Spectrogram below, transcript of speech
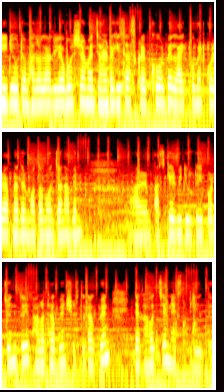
ভিডিওটা ভালো লাগলে অবশ্যই আমার চ্যানেলটাকে সাবস্ক্রাইব করবে লাইক কমেন্ট করে আপনাদের মতামত জানাবেন। আর আজকের ভিডিওটা এই পর্যন্তই। ভালো থাকবেন, সুস্থ থাকবেন। দেখা হচ্ছে নেক্সট ভিডিওতে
